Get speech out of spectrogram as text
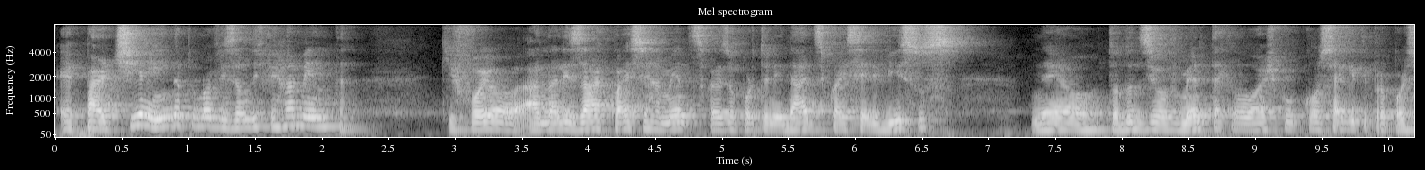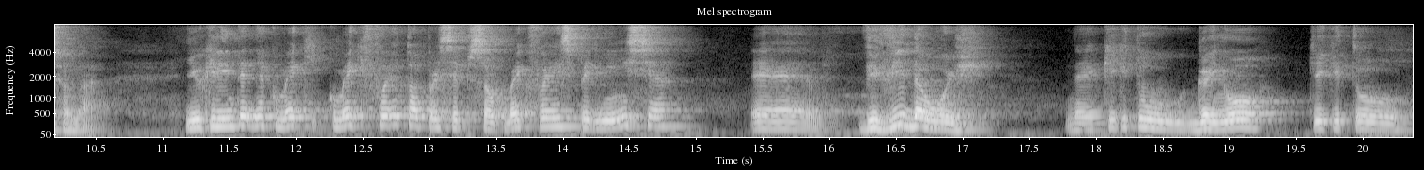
é partir ainda para uma visão de ferramenta, que foi analisar quais ferramentas, quais oportunidades, quais serviços né, todo o desenvolvimento tecnológico consegue te proporcionar. E eu queria entender como é que, como é que foi a tua percepção, como é que foi a experiência é, vivida hoje. Né? O que, que tu ganhou, o que, que tu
